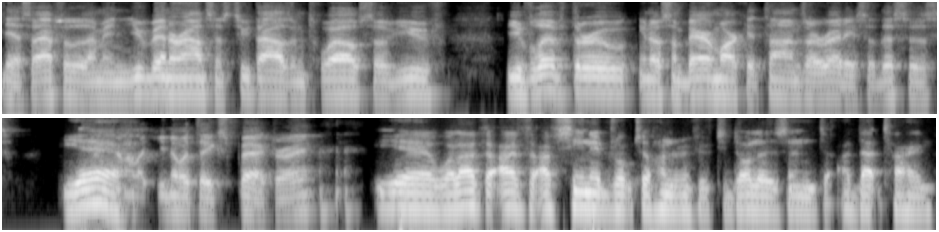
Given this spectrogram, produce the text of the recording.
Yeah, so absolutely. I mean, you've been around since 2012, so you've you've lived through you know some bear market times already. So this is yeah, kind of like you know what to expect, right? Yeah, well, I've I've I've seen it drop to 150 dollars, and at that time,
